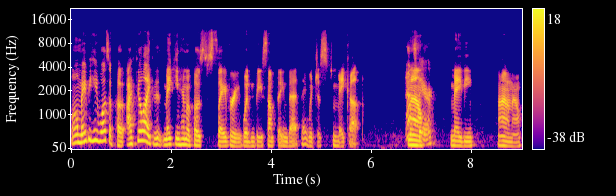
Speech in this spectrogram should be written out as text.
Well, maybe he was opposed. I feel like making him opposed to slavery wouldn't be something that they would just make up. That's well, fair. Maybe. I don't know.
